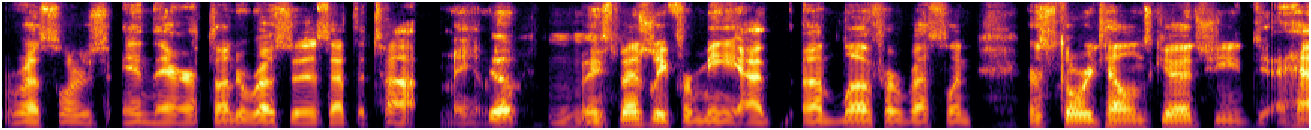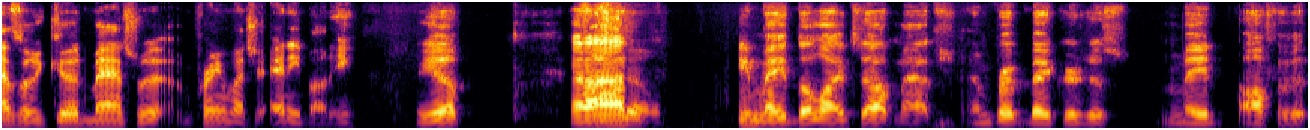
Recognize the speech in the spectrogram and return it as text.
wrestlers in there. Thunder Rosa is at the top, man. Yep. Mm-hmm. Especially for me, I I love her wrestling. Her storytelling's good. She has a good match with pretty much anybody. Yep. And I so, he made the lights out match, and Britt Baker just made off of it.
